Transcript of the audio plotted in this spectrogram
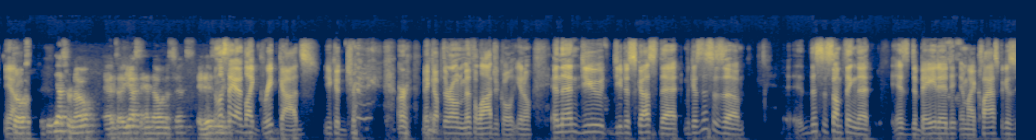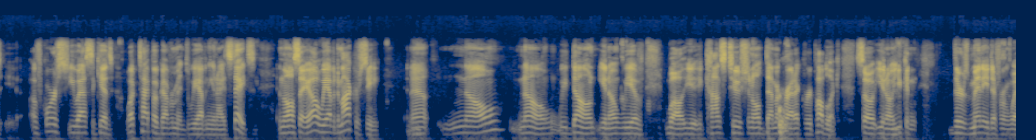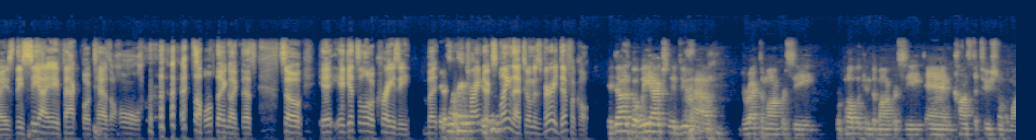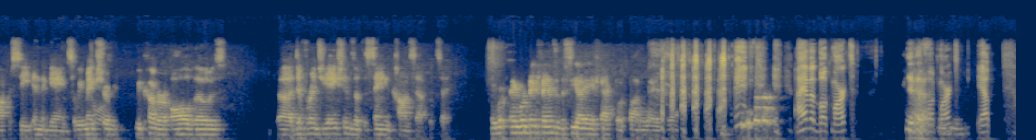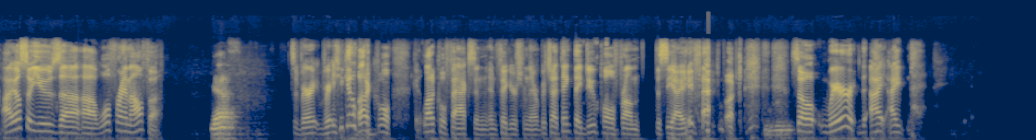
Yeah. So it's a yes or no. It's a yes and no in a sense. It is. Unless the they had like Greek gods, you could try, or make up their own mythological, you know. And then do you do you discuss that because this is a this is something that is debated in my class because of course you ask the kids what type of government do we have in the United States and they'll all say oh we have a democracy. Now, no, no, we don't. You know, we have well, you, constitutional democratic republic. So you know, you can. There's many different ways. The CIA fact book has a whole, it's a whole thing like this. So it, it gets a little crazy. But trying to explain that to them is very difficult. It does, but we actually do have direct democracy, Republican democracy, and constitutional democracy in the game. So we make Cool. sure we cover all of those uh, differentiations of the same concept. Let's say. And we're, and we're big fans of the CIA fact book, by the way. As well. I have it bookmarked. yes. Bookmarked. Yep. I also use uh, uh, Wolfram Alpha. Yes. It's a very, very. You get a lot of cool, a lot of cool facts and, and figures from there, which I think they do pull from the CIA fact book. So where I, I,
